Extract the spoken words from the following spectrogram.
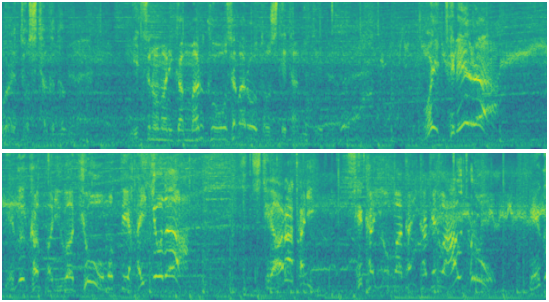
俺としたことがい。つの間にか丸く収まろうとしてたみてえだ。おいてめえら。ウェブカンパニーは今日をもって廃業だ。そして新たに世界を股にかけるアウトローレグ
